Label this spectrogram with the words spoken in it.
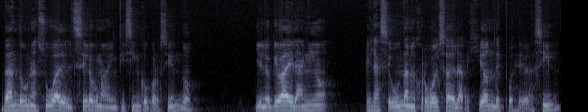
dando una suba del 0,25% y en lo que va del año es la segunda mejor bolsa de la región después de Brasil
